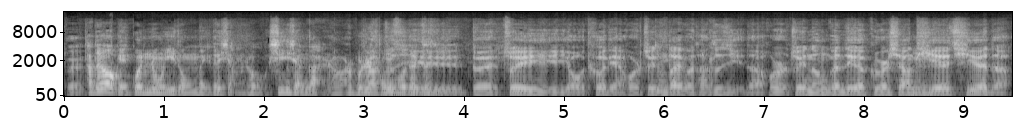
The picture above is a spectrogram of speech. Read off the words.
对，他都要给观众一种美的享受、新鲜感受，而不是重复他自己。己对最有特点或者最能代表他自己的，或者最能跟这个歌相贴切的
